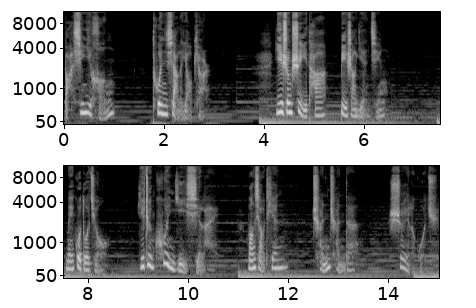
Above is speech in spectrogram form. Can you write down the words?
把心一横，吞下了药片儿。医生示意他闭上眼睛。没过多久，一阵困意袭来，王小天沉沉的睡了过去。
